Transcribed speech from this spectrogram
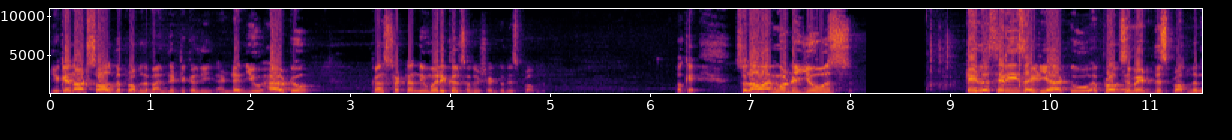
you cannot solve the problem analytically. And then you have to construct a numerical solution to this problem. Okay. So now i am going to use Taylor series idea to approximate this problem.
